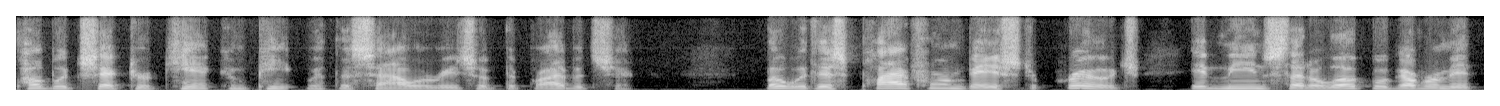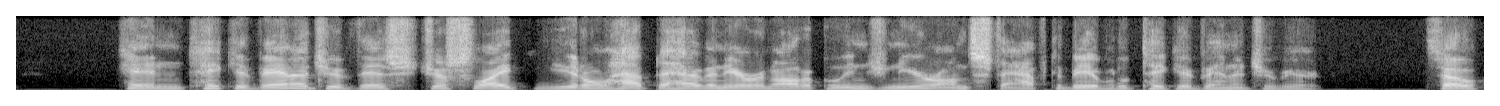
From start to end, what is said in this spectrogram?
public sector can't compete with the salaries of the private sector. But with this platform based approach, it means that a local government can take advantage of this just like you don't have to have an aeronautical engineer on staff to be able to take advantage of it. So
